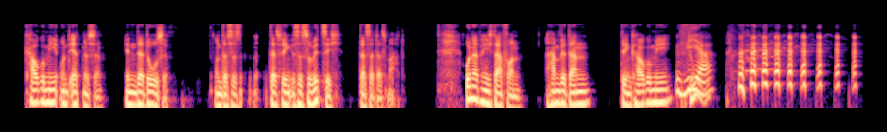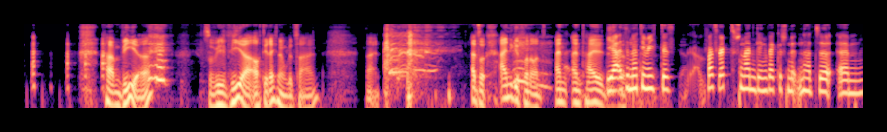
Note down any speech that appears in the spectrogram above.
Kaugummi und Erdnüsse in der Dose. Und das ist, deswegen ist es so witzig, dass er das macht. Unabhängig davon haben wir dann den Kaugummi. Wir. Haben wir, so wie wir auch die Rechnung bezahlen. Nein. Also einige von uns, ein, ein Teil. Ja, also nachdem ich das, was wegzuschneiden ging, weggeschnitten hatte, ähm,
